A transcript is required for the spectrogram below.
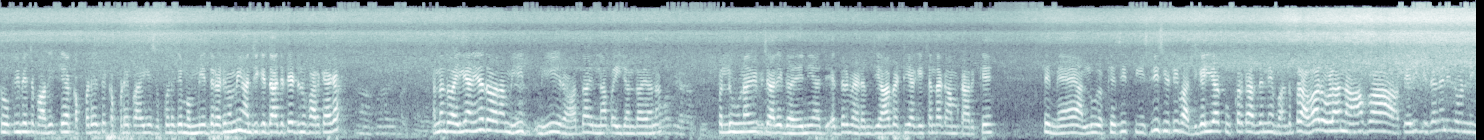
ਟੋਕਰੀ ਵਿੱਚ ਪਾ ਦਿੱਤੇ ਆ ਕੱਪੜੇ ਤੇ ਕੱਪੜੇ ਪਾਈਏ ਸੁੱਕਣੇ ਤੇ ਮੰਮੀ ਇੱਧਰ ਬੈਠੇ। ਮੰਮੀ, ਹਾਂਜੀ, ਕਿੱਦਾਂ? ਅੱਜ ਢਿੱਡ ਨੂੰ ਫ਼ਰਕ ਹੈਗਾ? ਅੰਨਾ ਦਵਾਈ ਲਿਆਣੀ ਨਾ ਦੁਬਾਰਾ। ਮੀਂਹ ਮੀਂਹ ਰਾਤ ਦਾ ਇੰਨਾ ਪਈ ਜਾਂਦਾ ਆ ਨਾ। ਪੱਲੂ ਹੁਣਾਂ ਵੀ ਵਿਚਾਰੇ ਗਏ ਨਹੀਂ ਅੱਜ। ਇੱਧਰ ਮੈਡਮ ਜੀ ਆ ਬੈਠੀ ਆ ਕਿਚਨ ਦਾ ਕੰਮ ਕਰਕੇ। ਤੇ ਮੈਂ ਆਲੂ ਰੱਖੇ ਸੀ, ਤੀਸਰੀ ਸੀਟੀ ਵੱਜ ਗਈ ਆ ਕੁੱਕਰ ਕਰ ਦਿੰਨੇ ਬੰਦ। ਭਰਾਵਾ, ਰੋਲਾ ਨਾ ਪਾ, ਤੇਰੀ ਕਿਸੇ ਨੇ ਨਹੀਂ ਸੁਣਨੀ।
